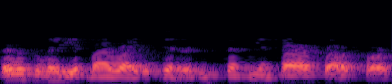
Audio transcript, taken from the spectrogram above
There was a lady at my right at dinner who spent the entire solid course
